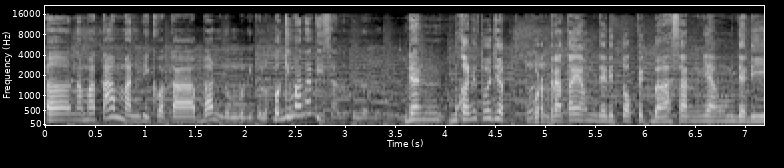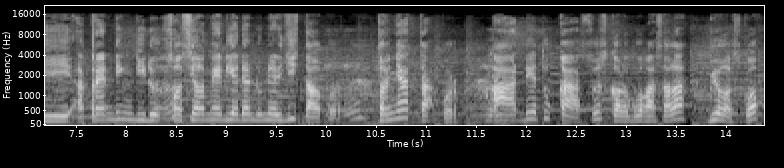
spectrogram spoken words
eh, nama taman di kota Bandung begitu loh. Bagaimana bisa loh? Tunggu, tunggu. Dan bukan itu aja, Pur. Ternyata yang menjadi topik bahasan yang menjadi uh, trending di du- sosial media dan dunia digital, Pur. Ternyata, Pur, ada tuh kasus kalau gua nggak salah bioskop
